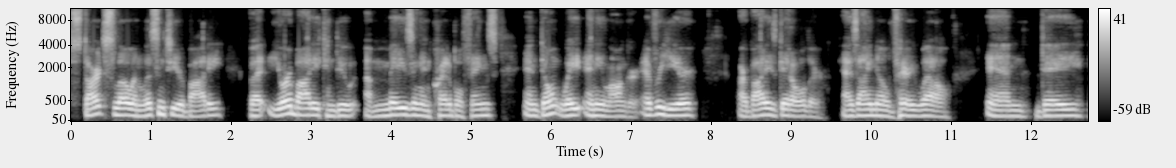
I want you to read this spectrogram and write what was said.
Start slow and listen to your body, but your body can do amazing, incredible things. And don't wait any longer. Every year, our bodies get older, as I know very well, and they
